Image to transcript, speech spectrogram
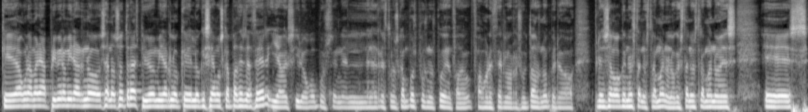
que de alguna manera primero mirarnos a nosotras, primero mirar lo que, lo que seamos capaces de hacer y a ver si luego pues en el, en el resto de los campos pues nos pueden favorecer los resultados, ¿no? Pero, pero es algo que no está en nuestra mano. Lo que está en nuestra mano es, es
